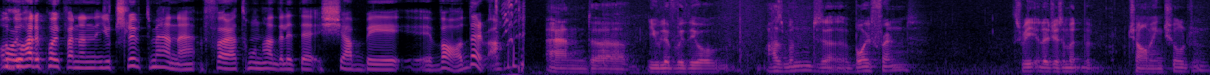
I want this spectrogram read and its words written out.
Och pojk- då hade pojkvännen gjort slut med henne för att hon hade lite chubby eh, vader, va? And uh, you live with your husband, uh, boyfriend, three illegitimate but charming children.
